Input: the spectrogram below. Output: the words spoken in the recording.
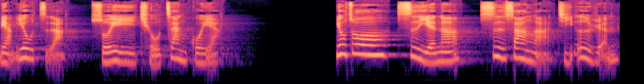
两幼子啊，所以求暂归啊。又作是言呢：世上啊，极恶人，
